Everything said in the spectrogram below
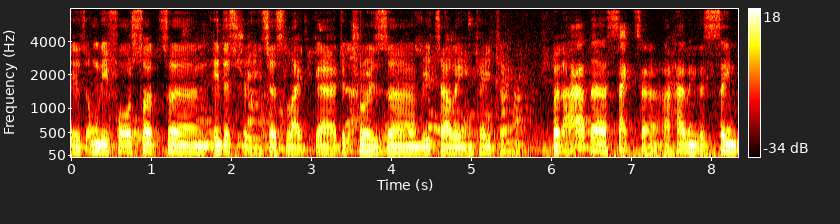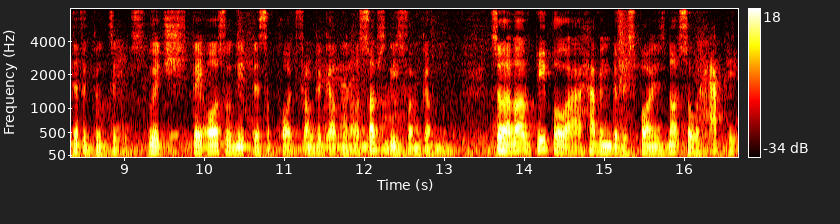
is only for certain industries, just like uh, the tourism, retailing, and catering. But other sectors are having the same difficulties, which they also need the support from the government or subsidies from government. So a lot of people are having the response not so happy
